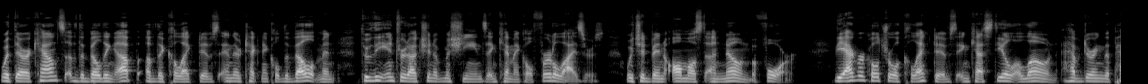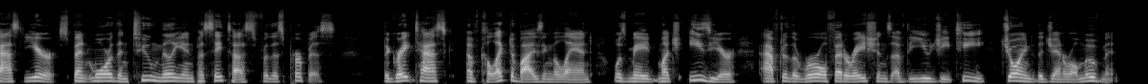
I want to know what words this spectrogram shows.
with their accounts of the building up of the collectives and their technical development through the introduction of machines and chemical fertilizers, which had been almost unknown before. The agricultural collectives in Castile alone have during the past year spent more than 2 million pesetas for this purpose, the great task of collectivizing the land was made much easier after the rural federations of the UGT joined the general movement.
